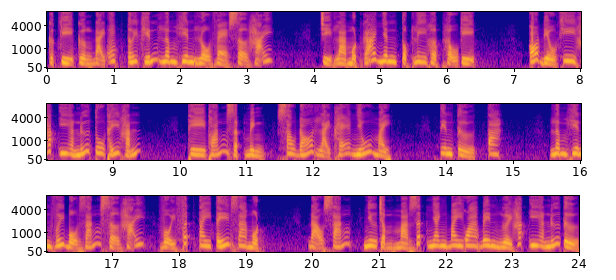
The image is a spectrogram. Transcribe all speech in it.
Cực kỳ cường đại ép tới khiến Lâm Hiên lộ vẻ sợ hãi. chỉ là một gã nhân tộc ly hợp hậu kỳ. Có điều khi hắc y nữ tu thấy hắn. Thì thoáng giật mình. Sau đó lại khẽ nhíu mày. Tiên tử, ta. Lâm Hiên với bộ dáng sợ hãi. Vội phất tay tế ra một. Đạo sáng, như chậm mà rất nhanh bay qua bên người hắc y nữ tử.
